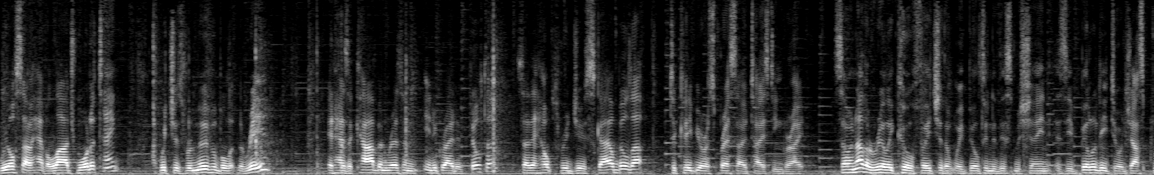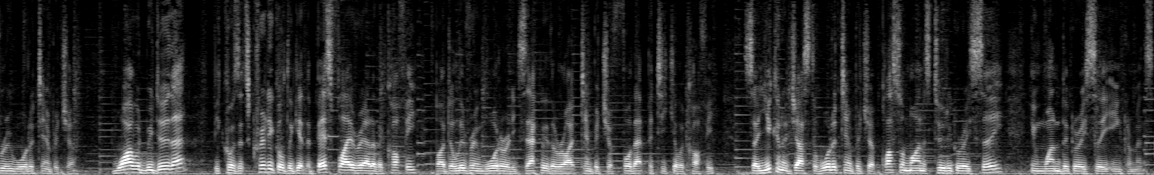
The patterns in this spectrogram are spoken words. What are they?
We also have a large water tank which is removable at the rear. It has a carbon resin integrated filter so that helps reduce scale build-up to keep your espresso tasting great. So another really cool feature that we've built into this machine is the ability to adjust brew water temperature. Why would we do that? Because it's critical to get the best flavour out of the coffee by delivering water at exactly the right temperature for that particular coffee. So you can adjust the water temperature plus or minus 2 degrees C in 1 degree C increments.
